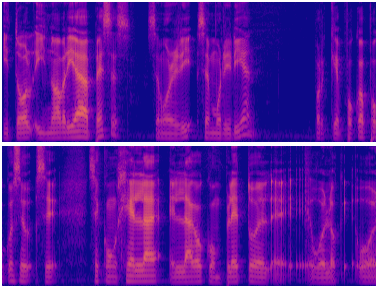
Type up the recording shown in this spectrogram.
y, todo, y no habría peces. Se, morirí- se morirían. porque poco a poco se, se, se congela el lago completo, el, eh, o, lo o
